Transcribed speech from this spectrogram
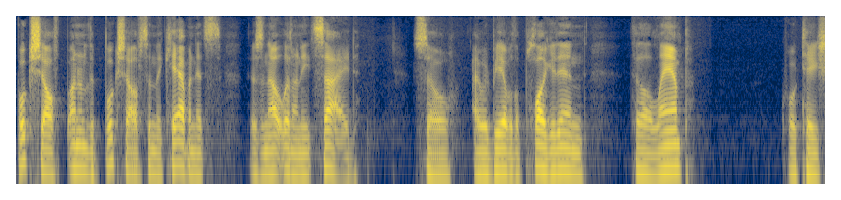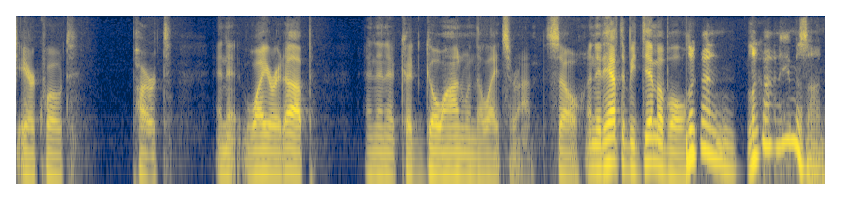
bookshelf under the bookshelves in the cabinets, there's an outlet on each side. So I would be able to plug it in to the lamp quotation air quote part and it, wire it up and then it could go on when the lights are on. So and it'd have to be dimmable. Look on look on Amazon.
